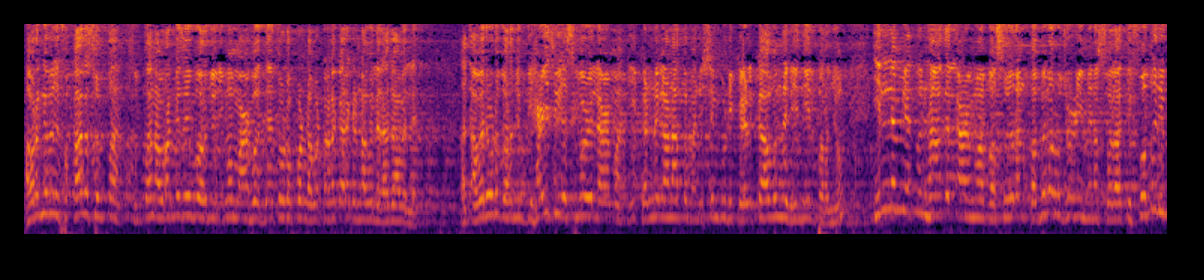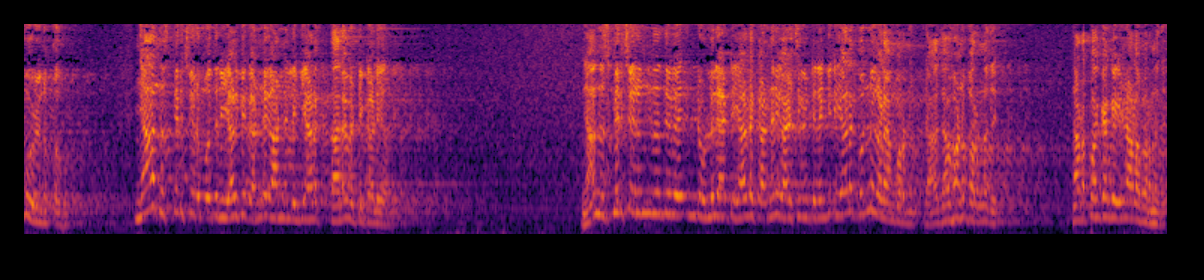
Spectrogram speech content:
ഔറംഗസേബ് ഫക്കാല സുൽത്താൻ. സുൽത്താൻ ഔറംഗസേബ് പറഞ്ഞു ഇമം മാഹു അദ്ദേഹത്തോടൊപ്പമുള്ള പട്ടാളക്കാരൊക്കെ ഉണ്ടാവില്ല രാജാവല്ലേ? അത് അവരോട് പറഞ്ഞു ബിഹൈസി യസ്മുൽ ആമ ഈ കണ്ണ് കാണാത്ത മനുഷ്യൻ കൂടി കേൾക്കാവുന്ന രീതിയിൽ പറഞ്ഞു ഇല്ലം ആമ ബസീറൻ ഖബല റുജുഇ സ്വലാത്തി ഞാൻ നിസ്കരിച്ചു വരുമ്പോഴത്തേന് ഇയാൾക്ക് കണ്ണ് കാണുന്നില്ലെങ്കിൽ ഇയാളെ തല വെട്ടിക്കളിയാണ്. ഞാൻ നിസ്കരിച്ചു വരുന്നതിന്റെ ഉള്ളിലായിട്ട് ഇയാളുടെ കണ്ണിന് കാഴ്ച കിട്ടില്ലെങ്കിൽ ഇയാളെ കൊന്നു കളയാൻ പറഞ്ഞു. രാജാവാണ് പറഞ്ഞത്. നടപ്പാക്കാൻ കഴിയുന്ന ആളാ പറഞ്ഞത്.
